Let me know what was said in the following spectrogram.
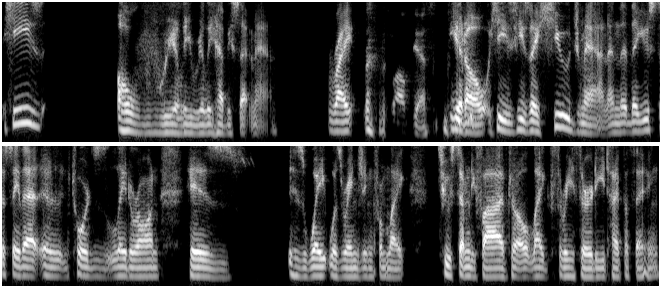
he's a really really heavy set man right well yes you know he's he's a huge man and they used to say that uh, towards later on his his weight was ranging from like 275 to like 330 type of thing.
